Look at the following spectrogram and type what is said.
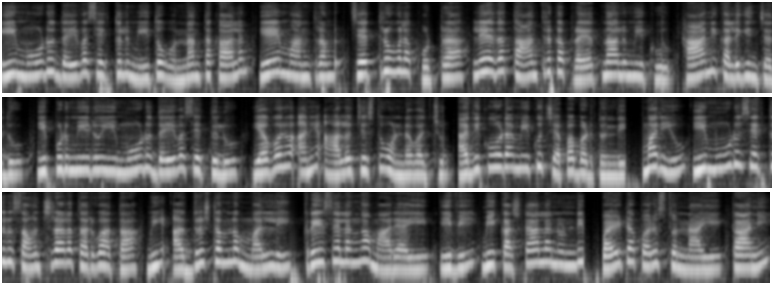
ఈ మూడు దైవ శక్తులు మీతో ఉన్నంత కాలం ఏ మంత్రం శత్రువుల కుట్ర లేదా తాంత్రిక ప్రయత్నాలు మీకు హాని కలిగించదు. ఇప్పుడు మీరు ఈ మూడు దైవ శక్తులు ఎవరు అని ఆలోచిస్తూ ఉండవచ్చు. అది కూడా మీకు చెప్పబడుతుంది. మరియు ఈ మూడు శక్తులు సంవత్సరాల తరువాత మీ అదృష్టంలో మళ్ళీ క్రీశలంగా మారాయి. ఇవి మీ కష్టాల నుండి బయటపరుస్తున్నాయి. కానీ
